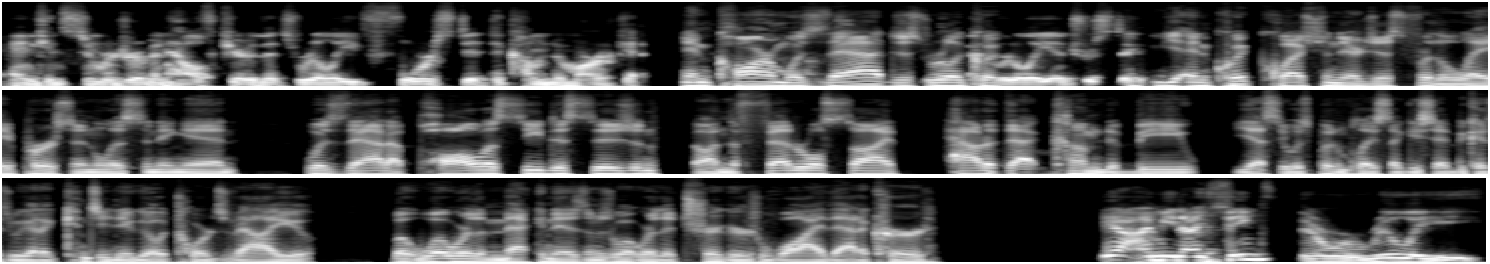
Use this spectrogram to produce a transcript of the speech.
and consumer driven healthcare that's really forced it to come to market. And Carm, was that just really quick? Really interesting. Yeah. And quick question there, just for the layperson listening in was that a policy decision on the federal side? How did that come to be? Yes, it was put in place, like you said, because we got to continue to go towards value. But what were the mechanisms? What were the triggers? Why that occurred? Yeah, I mean, I think there were really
